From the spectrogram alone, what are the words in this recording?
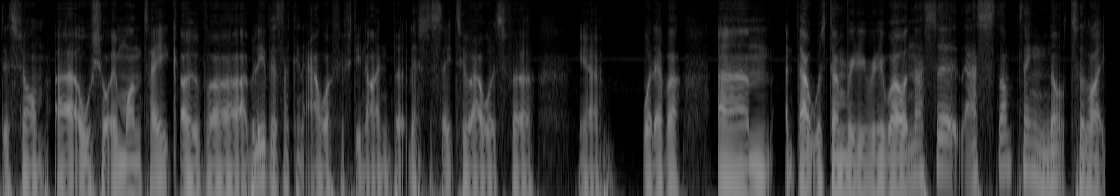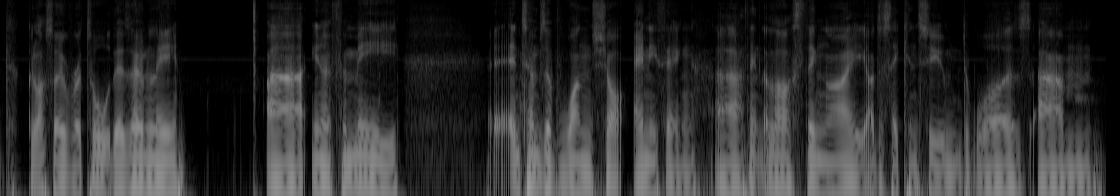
this film. Uh, all shot in one take over, I believe it's like an hour 59, but let's just say two hours for, you know, whatever. Um, that was done really, really well. And that's a, that's something not to like gloss over at all. There's only, uh, you know, for me, in terms of one shot anything, uh, I think the last thing I, I'll just say consumed was um,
